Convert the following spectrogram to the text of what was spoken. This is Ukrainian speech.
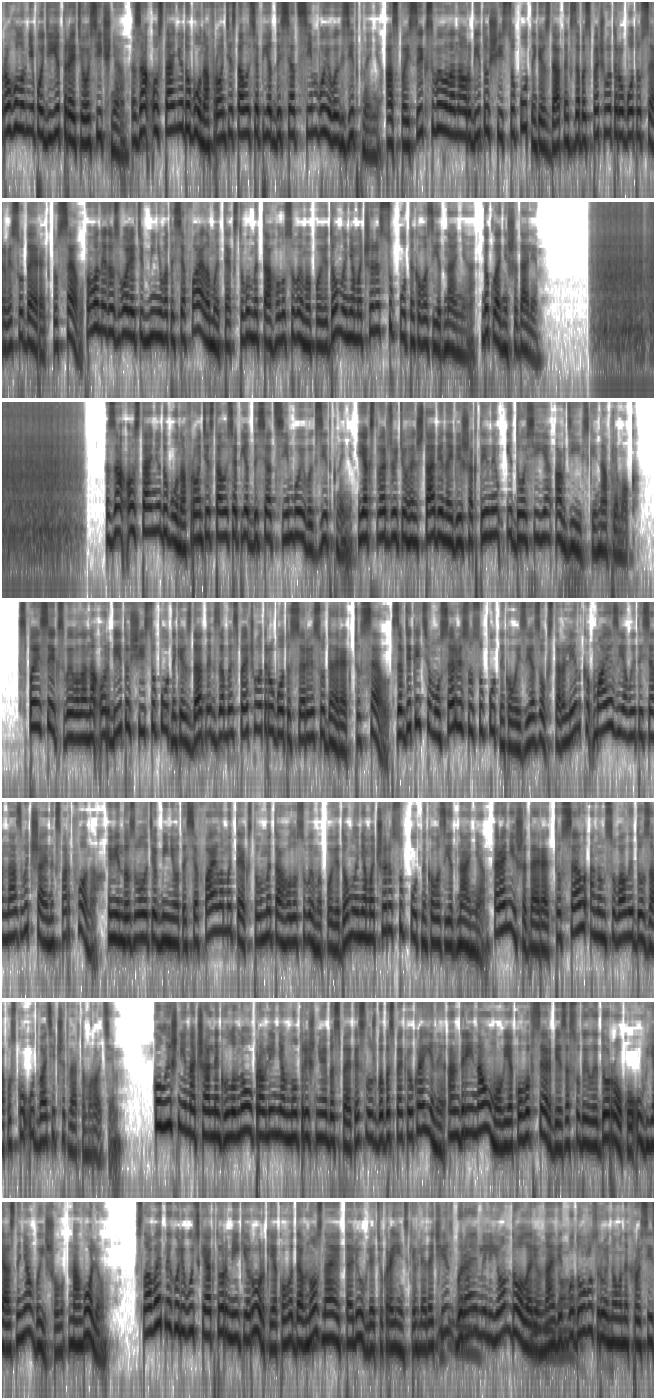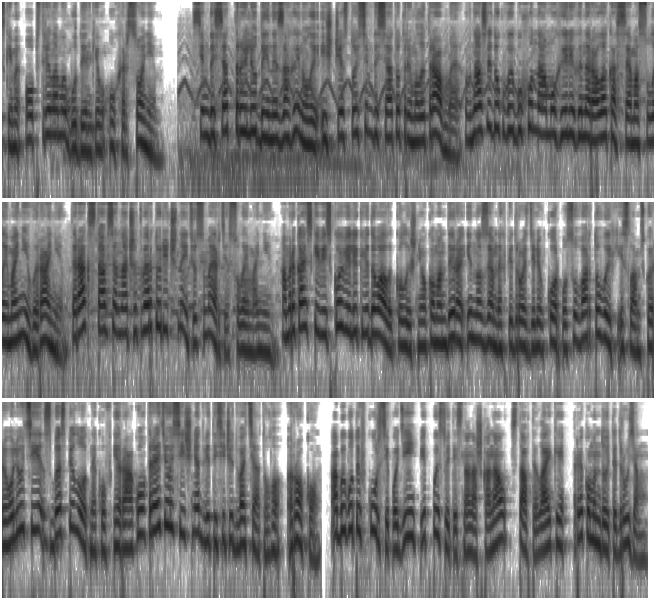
Про головні події 3 січня за останню добу на фронті сталося 57 бойових зіткнень. А SpaceX вивела на орбіту 6 супутників, здатних забезпечувати роботу сервісу Direct to Cell. Вони дозволять обмінюватися файлами, текстовими та голосовими повідомленнями через супутникове з'єднання. Докладніше далі. За останню добу на фронті сталося 57 бойових зіткнень. Як стверджують у генштабі, найбільш активним і досі є Авдіївський напрямок. SpaceX вивела на орбіту шість супутників, здатних забезпечувати роботу сервісу Direct to Cell. Завдяки цьому сервісу супутниковий зв'язок Starlink має з'явитися на звичайних смартфонах. Він дозволить обмінюватися файлами, текстовими та голосовими повідомленнями через супутникове з'єднання. Раніше Direct to Cell анонсували до запуску у 2024 році. Колишній начальник головного управління внутрішньої безпеки Служби безпеки України Андрій Наумов, якого в Сербії засудили до року ув'язнення, вийшов на волю. Славетний голівудський актор Мікі Рурк, якого давно знають та люблять українські глядачі, збирає мільйон доларів на відбудову зруйнованих російськими обстрілами будинків у Херсоні. 73 людини загинули і ще 170 отримали травми внаслідок вибуху на могилі генерала Касема Сулеймані в Ірані. Теракт стався на четверту річницю смерті Сулеймані. Американські військові ліквідували колишнього командира іноземних підрозділів корпусу вартових ісламської революції з безпілотнику в Іраку 3 січня 2020 року. Аби бути в курсі подій, підписуйтесь на наш канал, ставте лайки, рекомендуйте друзям.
